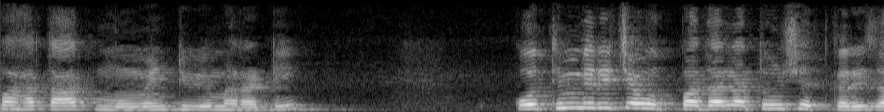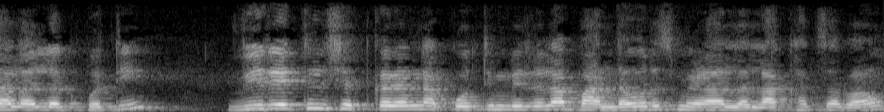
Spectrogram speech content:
पाहतात मुवमेंट टी व्ही मराठी. कोथिंबिरीच्या उत्पादनातून शेतकरी झाला लखपती. वीर येथील शेतकऱ्यांना कोथिंबिरीला बांधावरच मिळाला लाखाचा भाव.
